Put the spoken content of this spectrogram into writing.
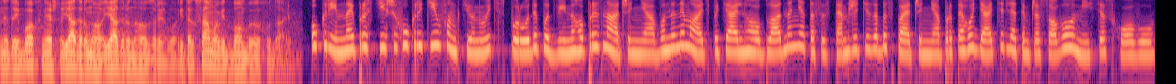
не дай Бог, звісно, ядерного, ядерного взриву. І так само від бомбових ударів. Окрім найпростіших укриттів, функціонують споруди подвійного призначення. Вони не мають спеціального обладнання та систем життєзабезпечення, проте годяться для тимчасового місця схову.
